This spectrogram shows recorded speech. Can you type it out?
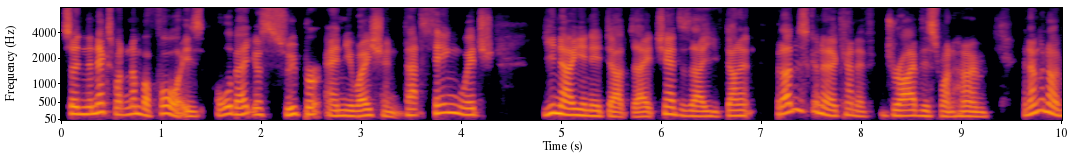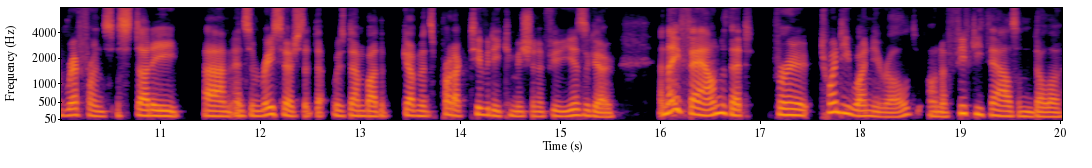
so the next one, number four, is all about your superannuation, that thing which you know you need to update. Chances are you've done it but I'm just going to kind of drive this one home. And I'm going to reference a study um, and some research that was done by the government's Productivity Commission a few years ago. And they found that for a 21 year old on a $50,000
